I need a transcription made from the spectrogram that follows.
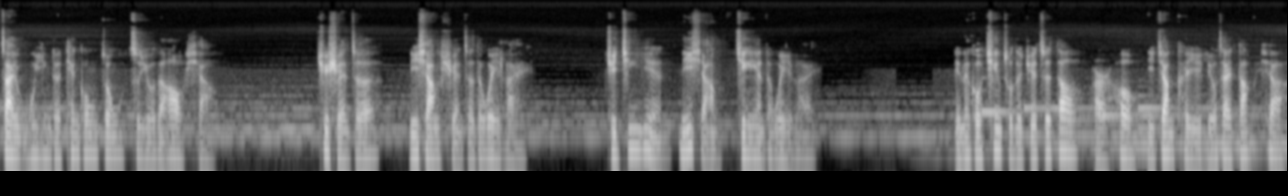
在无垠的天空中自由的翱翔。去选择你想选择的未来，去经验你想经验的未来。你能够清楚的觉知到，而后你将可以留在当下，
